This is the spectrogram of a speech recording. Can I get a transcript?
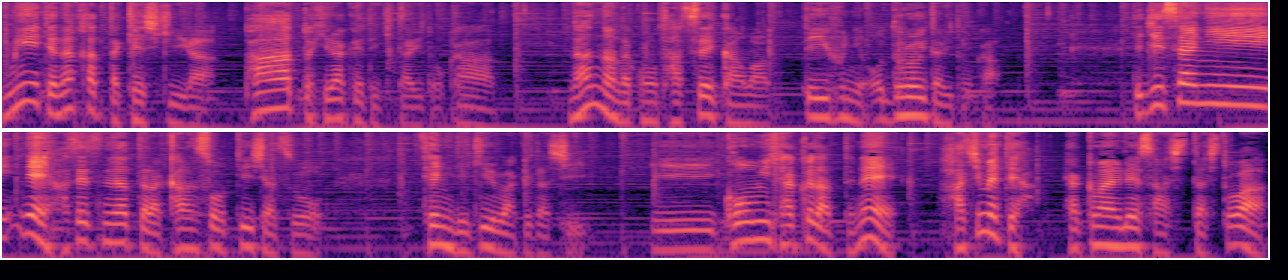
見えてなかった景色がパーッと開けてきたりとか、何なんだこの達成感はっていうふうに驚いたりとか。で、実際にね、派切になったら乾燥 T シャツを手にできるわけだし、えー公民100だってね、初めて100マイルレース走った人は、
